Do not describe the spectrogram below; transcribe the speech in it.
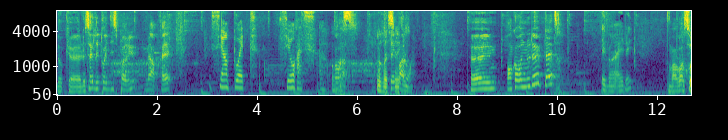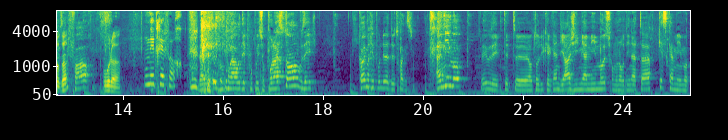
donc euh, Le cercle des poètes disparus, mais après, C'est un poète. C'est Horace. ah Horace. Horace, ouais. pas loin. Euh, encore une ou deux, peut-être? Et ben elle est On va voir Pourquoi si vous êtes fort. Là. On est très fort. Là, vous pourrez avoir des propositions. Pour l'instant, vous avez quand même répondu à deux trois questions. Un mémo. Vous savez, vous avez peut-être entendu quelqu'un dire ah, j'ai mis un mémo sur mon ordinateur. Qu'est-ce qu'un mémo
